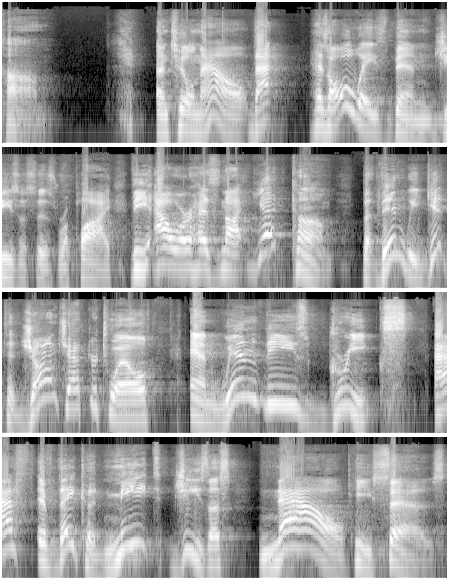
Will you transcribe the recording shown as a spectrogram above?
come. Until now, that has always been Jesus' reply. The hour has not yet come. But then we get to John chapter 12, and when these Greeks asked if they could meet Jesus, now he says,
